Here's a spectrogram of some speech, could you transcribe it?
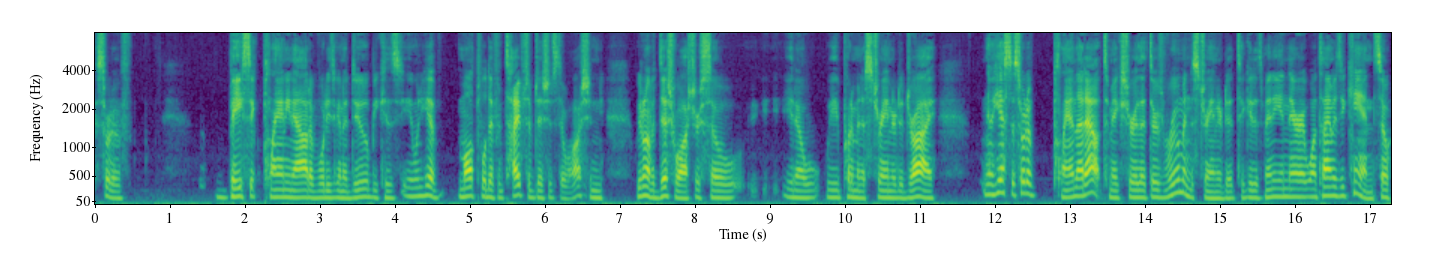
sort of basic planning out of what he's going to do because you know, when you have multiple different types of dishes to wash and we don't have a dishwasher so you know we put him in a strainer to dry you know he has to sort of plan that out to make sure that there's room in the strainer to, to get as many in there at one time as he can so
